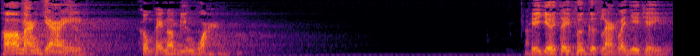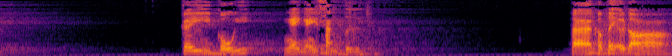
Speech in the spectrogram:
Thọ mãn dài, Không thấy nó biến hóa. Thế giới Tây Phương cực lạc là như vậy. Cây cối Ngày ngày xanh tươi. Ta không thấy ở đó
